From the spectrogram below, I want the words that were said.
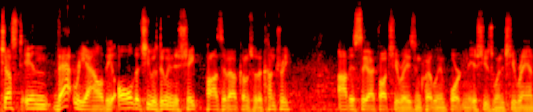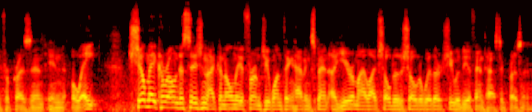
just in that reality all that she was doing to shape positive outcomes for the country. Obviously, I thought she raised incredibly important issues when she ran for president in 08. She'll make her own decision. I can only affirm to you one thing having spent a year of my life shoulder to shoulder with her, she would be a fantastic president.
